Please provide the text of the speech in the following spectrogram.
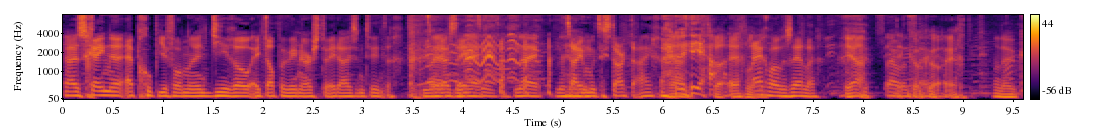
Ja, het is geen eh, appgroepje van eh, Giro etappenwinnaars 2020. 2021. Nee, nee. Zou je moeten starten eigenlijk. Ja, dat is wel echt leuk. Echt wel gezellig. Ja, het ik ook wel echt. Leuk.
